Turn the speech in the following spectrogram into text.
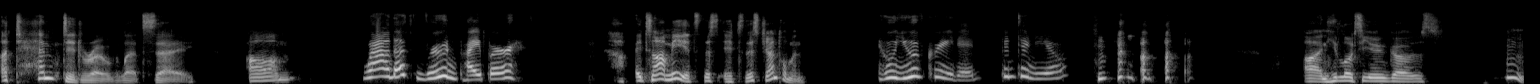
attempted rogue, let's say. Um, Wow, that's rude, Piper. it's not me. It's this. It's this gentleman. Who you have created. Continue. Uh, and he looks at you and goes, "Hmm.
